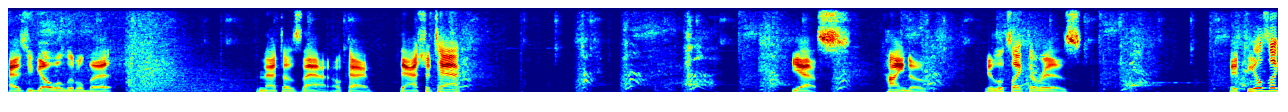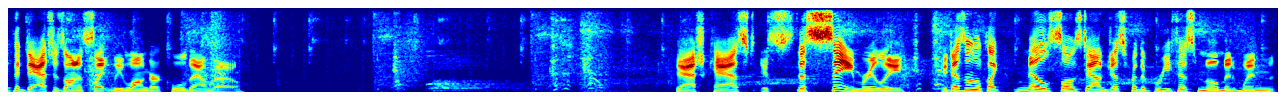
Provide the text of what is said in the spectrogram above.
as you go a little bit. And that does that. Okay. Dash attack? Yes. Kind of. It looks like there is. It feels like the dash is on a slightly longer cooldown, though. Dash cast, it's the same, really. It doesn't look like Mel slows down just for the briefest moment when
